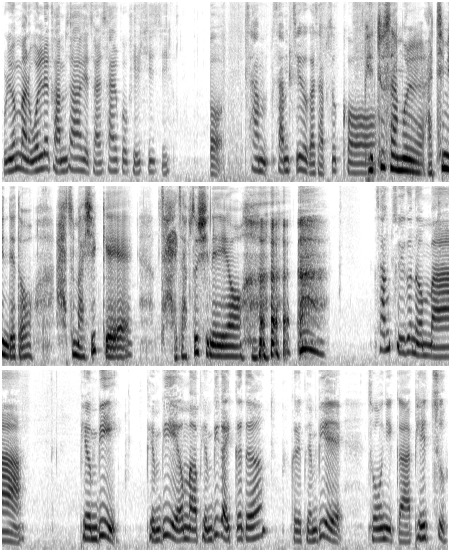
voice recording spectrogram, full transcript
우리 엄마는 원래 감사하게 잘 살고 계시지. 어, 삼, 삼 찍어가 잡수고. 배추쌈을 아침인데도 아주 맛있게 잘 잡수시네요. 상추 이건 엄마 변비 변비에 엄마가 변비가 있거든. 그래 변비에 좋으니까 배추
